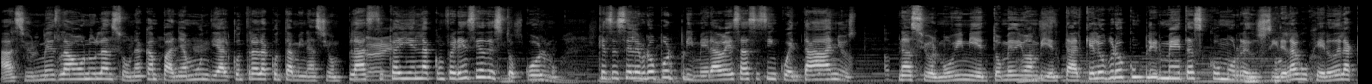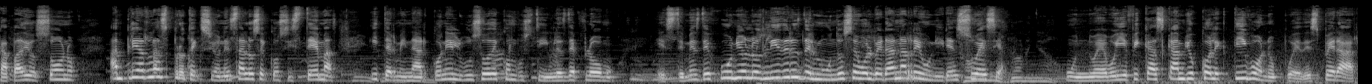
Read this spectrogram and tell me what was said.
Hace un mes la ONU lanzó una campaña mundial contra la contaminación plástica y en la conferencia de Estocolmo, que se celebró por primera vez hace 50 años, nació el movimiento medioambiental que logró cumplir metas como reducir el agujero de la capa de ozono, ampliar las protecciones a los ecosistemas y terminar con el uso de combustibles de plomo. Este mes de junio los líderes del mundo se volverán a reunir en Suecia. Un nuevo y eficaz cambio colectivo no puede esperar.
